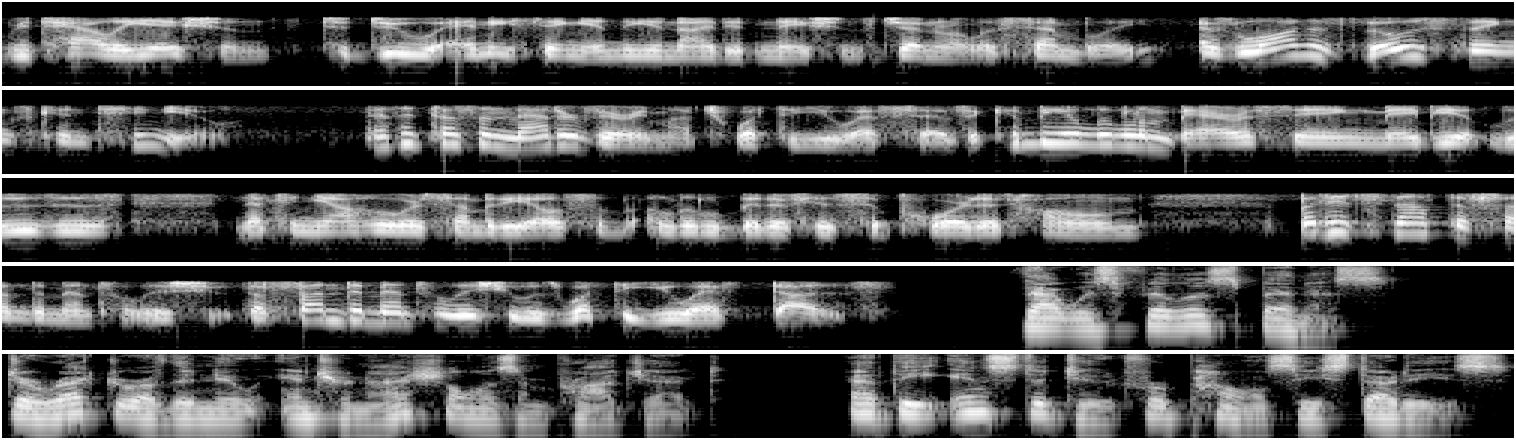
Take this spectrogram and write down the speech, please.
retaliation to do anything in the United Nations General Assembly. As long as those things continue, then it doesn't matter very much what the U.S. says. It can be a little embarrassing. Maybe it loses Netanyahu or somebody else a little bit of his support at home. But it's not the fundamental issue. The fundamental issue is what the U.S. does. That was Phyllis Bennis, director of the new Internationalism Project at the Institute for Policy Studies.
